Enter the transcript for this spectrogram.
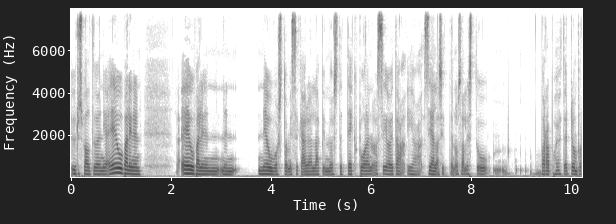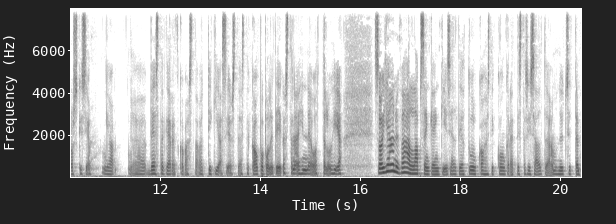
Yhdysvaltojen ja EU-välinen, EU-välinen neuvosto, missä käydään läpi myös tech-puolen asioita, ja siellä sitten osallistuu varapuheenjohtaja Dombrovskis ja, ja Vestager, jotka vastaavat digiasioista ja sitten kauppapolitiikasta näihin neuvotteluihin. Ja se on jäänyt vähän lapsen kenkiin, sieltä ei ole tullut kauheasti konkreettista sisältöä, mutta nyt sitten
